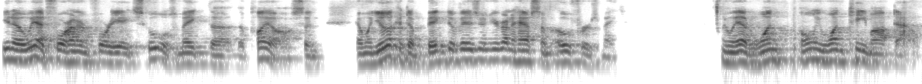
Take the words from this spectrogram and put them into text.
you know, we had 448 schools make the, the playoffs. And, and when you look at the big division, you're going to have some offers make. And we had one, only one team opt out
